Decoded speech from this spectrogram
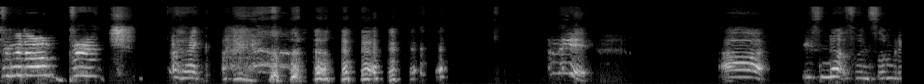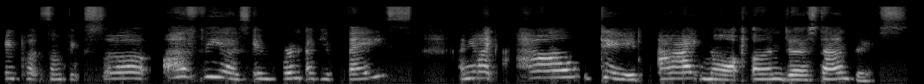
it on, bitch! I'm like. Uh, it's nuts when somebody puts something so obvious in front of your face, and you're like, how did I not understand this?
